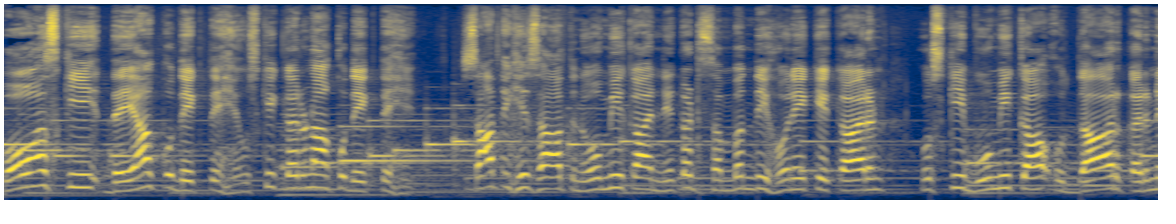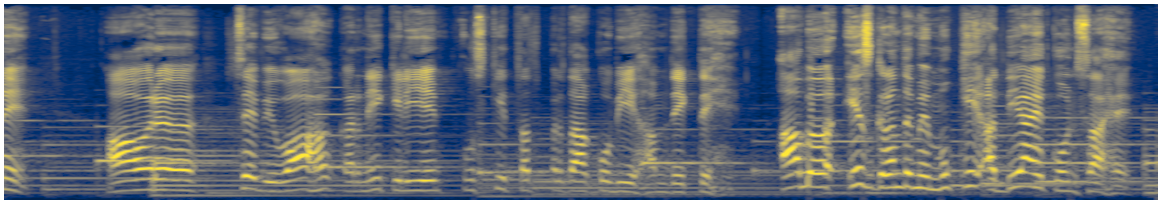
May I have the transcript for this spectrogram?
बोआस की दया को देखते हैं, उसकी करुणा को देखते हैं। साथ ही साथ नोमी का निकट संबंधी होने के कारण उसकी भूमि का उद्धार करने और से विवाह करने के लिए उसकी तत्परता को भी हम देखते हैं। अब इस ग्रंथ में मुख्य अध्याय कौन सा है?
